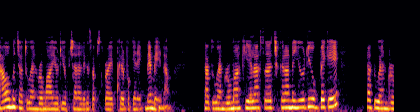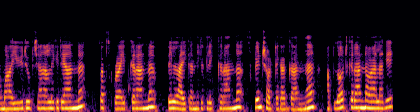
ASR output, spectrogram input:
තවම චතුවෙන් රුමා YouTube චැනල එක සබස්ක්‍රයිබ් කරපු කෙනෙක් නෙමේ නම් චතුවෙන් රුමා කියලා සර්ච් කරන්න YouTube එකේ චතුවෙන් රුමා YouTube චැනල් එකට යන්න. සබස්ක්‍රයිබ් කරන්න බෙල් අයිකන් එක කලික් කරන්න ස්ක්‍රීන් ෂොට් එකක් ගන්න අප්ලෝඩ් කරන්න ඔයාලගේ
